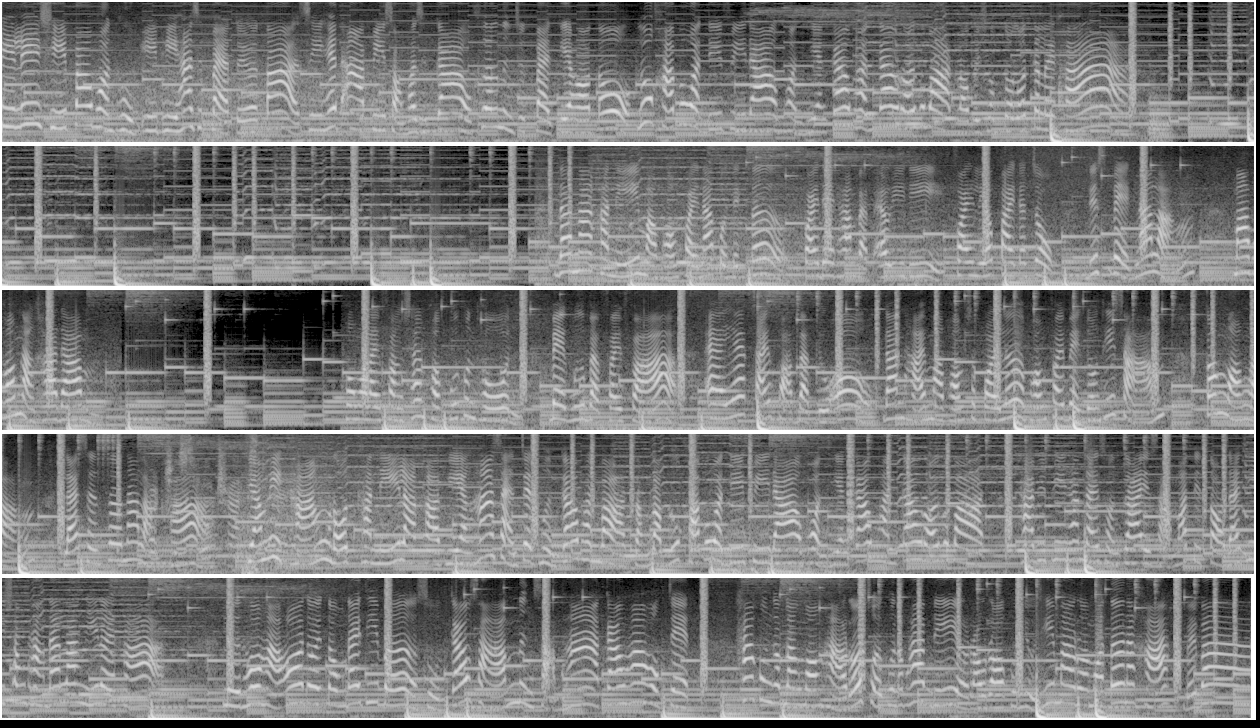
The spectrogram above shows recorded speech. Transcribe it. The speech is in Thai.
ซีรีส์ชี้เป้าผ่อนถูก EP 58 Toyota CHR ปี 2019 เครื่อง 1.8 เกียร์ออโต้ ลูกค้าประวัติดีฟรีดาว ผ่อนเพียง 9,900 กว่าบาท เราไปชมตัวรถกันเลยค่ะ ด้านหน้าคันนี้มาพร้อมไฟหน้าโปรเจคเตอร์ ไฟเดย์ไทม์แบบ LED ไฟเลี้ยวปลายกระจก ดิสเบรกหน้าหลัง มาพร้อมหลังคาดำ พวงมาลัยฟังก์ชันพร้อมคุยคอนโทรลเบรกมือแบบไฟฟ้า แอร์แยกซ้ายขวาแบบดูอัลด้านท้ายมาพร้อมสปอยเลอร์พร้อมไฟเบรกดวงที่ 3 กล้องมองหลัง และเซ็นเซอร์หน้าหลังค่ะ ย้ำอีกครั้งรถคันนี้ราคาเพียง 579,000 บาทสำหรับลูกค้าประวัติดีฟรีดาวผ่อนเพียง 9,900กว่าบาท ถ้าพี่ๆท่านใดสนใจสามารถติดต่อได้ที่ช่องทางด้านล่างนี้เลยค่ะ หรือโทรหาอ้อโดยตรงได้ที่เบอร์ 093 135 ถสวยคุณภาพดี เรารอคุณอยู่ที่มารวนมอเตอร์นะคะ บ๊ายบาย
